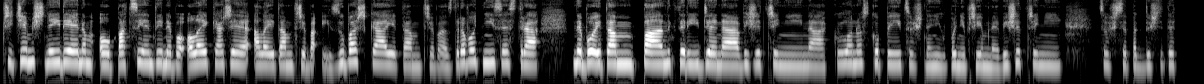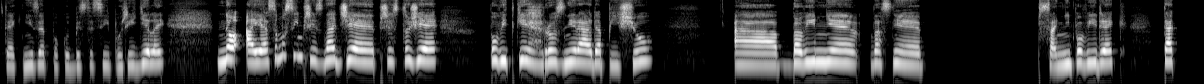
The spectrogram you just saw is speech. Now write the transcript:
přičemž nejde jenom o pacienty nebo o lékaře, ale je tam třeba i zubařka, je tam třeba zdravotní sestra, nebo je tam pán, který jde na vyšetření na kolonoskopii, což není úplně příjemné vyšetření, což se pak dočtete v té knize, pokud byste si ji pořídili. No a já se musím přiznat, že přestože povídky hrozně ráda píšu, a baví mě vlastně psaní povídek, tak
